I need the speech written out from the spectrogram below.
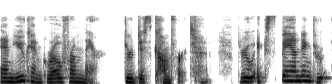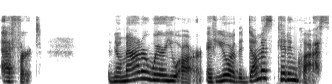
and you can grow from there through discomfort, through expanding, through effort. No matter where you are, if you are the dumbest kid in class,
